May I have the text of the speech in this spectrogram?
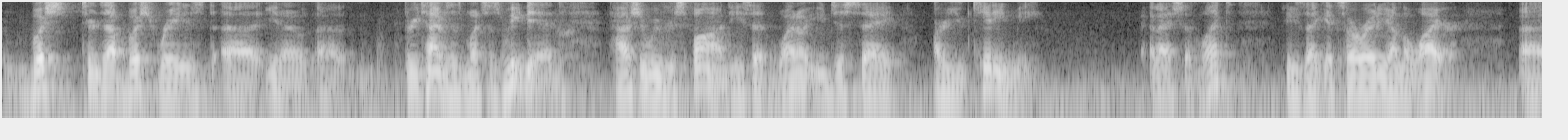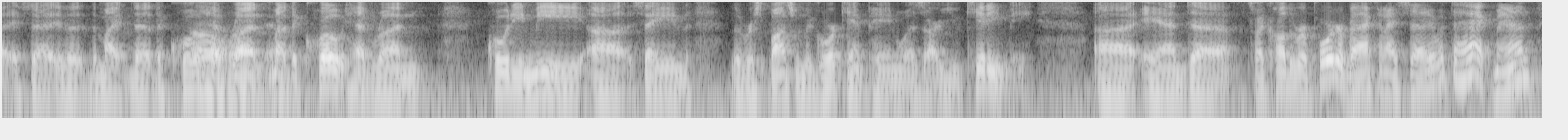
Bush turns out Bush raised you know three times as much as we did. How should we respond?" He said, "Why don't you just say, are you kidding me?" And I said, "What?" He's like, "It's already on the wire. Uh, it's uh, the, the, my, the the quote Oh, had run. My, the quote had run, quoting me uh, saying the response from the Gore campaign was, "Are you kidding me?" Uh, and uh, so I called the reporter back and I said, "Hey, what the heck, man?"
